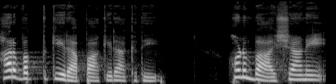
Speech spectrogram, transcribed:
ਹਰ ਵਕਤ ਘੇਰਾ ਪਾ ਕੇ ਰੱਖਦੇ। ਹੁਣ ਬਾਦਸ਼ਾਹ ਨੇ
